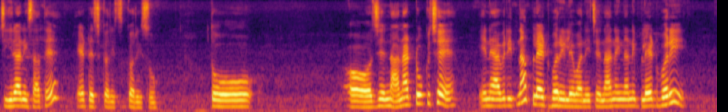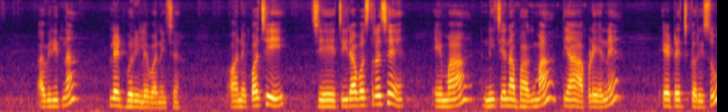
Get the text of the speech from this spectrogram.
ચીરાની સાથે એટેચ કરી કરીશું. તો જે નાના ટૂંક છે, એને આવી રીતના પ્લેટ ભરી લેવાની છે. નાની નાની પ્લેટ ભરી, આવી રીતના પ્લેટ ભરી લેવાની છે. અને પછી જે ચીરા વસ્ત્ર છે, એમાં નીચેના ભાગમાં ત્યાં આપણે એને એટેચ કરીશું.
